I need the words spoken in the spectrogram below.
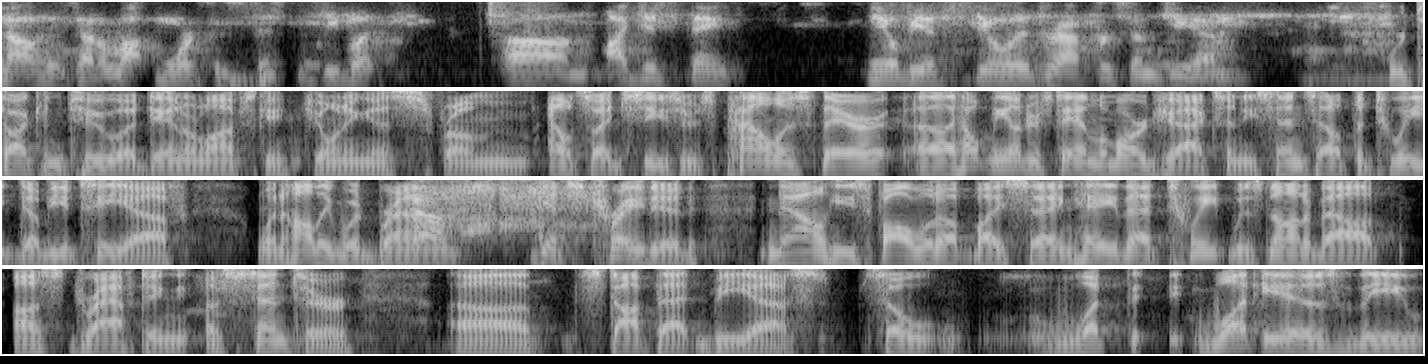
Now he's had a lot more consistency, but um, I just think he'll be a steal of the draft for some GM. We're talking to uh, Dan Orlovsky, joining us from outside Caesar's Palace there. Uh, help me understand Lamar Jackson. He sends out the tweet, WTF, when Hollywood Brown yeah. gets traded. Now he's followed up by saying, hey, that tweet was not about us drafting a center. Uh, stop that BS. So, what the, what is the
